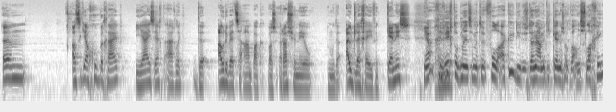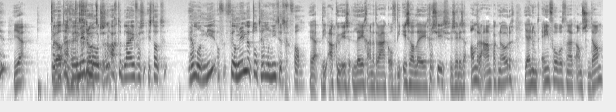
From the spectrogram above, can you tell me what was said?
Ehm, als ik jou goed begrijp, jij zegt eigenlijk... de ouderwetse aanpak was rationeel. We moeten uitleg geven, kennis. Ja, gericht op mensen met de volle accu, die dus daarna met die kennis ook wel aan de slag gingen. Ja. Maar dat is bij middenmotors grote- en achterblijvers is dat helemaal niet, of veel minder tot helemaal niet het geval. Ja, die accu is leeg aan het raken of die is al leeg. Precies. Dus er is een andere aanpak nodig. Jij noemt één voorbeeld vanuit Amsterdam.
